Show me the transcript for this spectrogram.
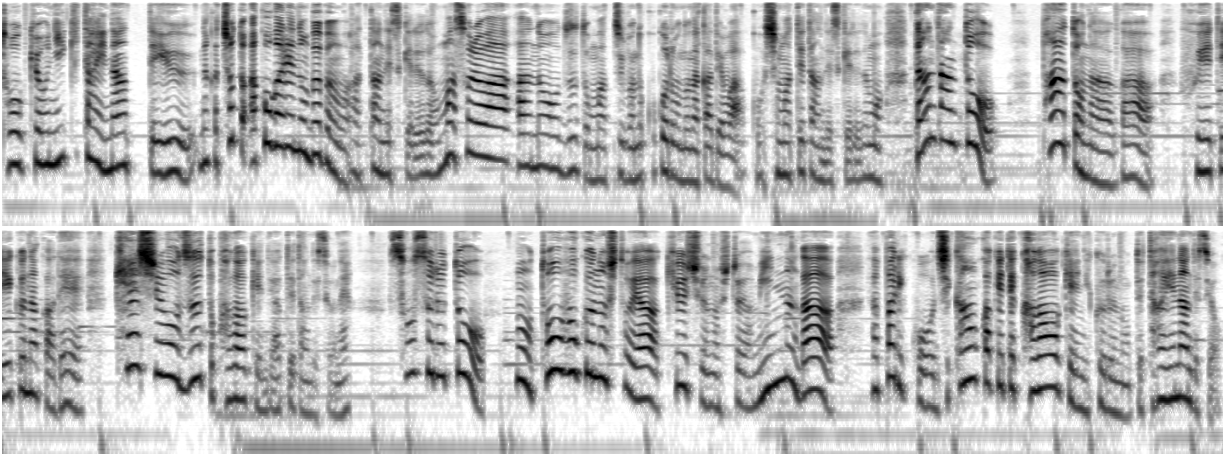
東京に行きたいなっていう、なんかちょっと憧れの部分はあったんですけれど、まあそれは、あの、ずっとまあ自分の心の中ではこうしまってたんですけれども、だんだんとパートナーが増えていく中で、研修をずっと香川県でやってたんですよね。そうすると、もう東北の人や九州の人やみんなが、やっぱりこう時間をかけて香川県に来るのって大変なんですよ。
